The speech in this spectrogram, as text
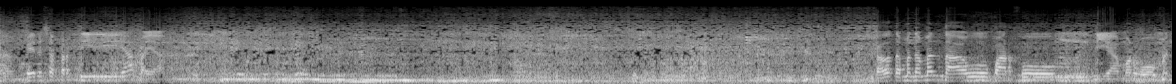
hampir seperti apa ya? Kalau teman-teman tahu parfum Diamond Woman.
